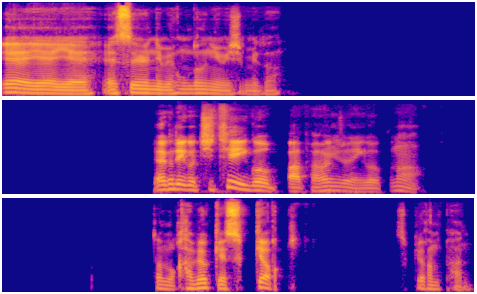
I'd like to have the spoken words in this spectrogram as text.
예, 예. 예예예. S1님이 홍동님이십니다. 야 근데 이거 GTA 이거 아 방영 전에 이거였구나. 일단 뭐 가볍게 습격 습격 한 판.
